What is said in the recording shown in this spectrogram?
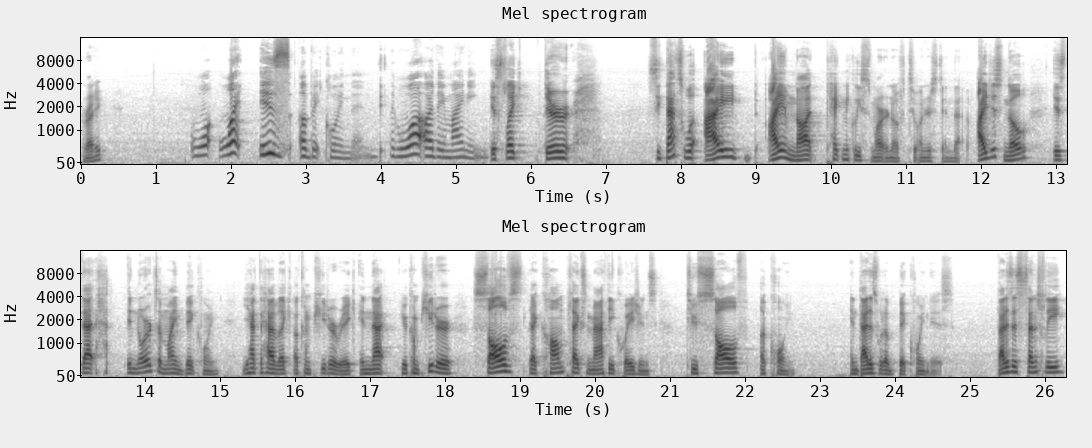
right? What what is a Bitcoin then? Like what are they mining? it's like they're see that's what i i am not technically smart enough to understand that i just know is that in order to mine bitcoin you have to have like a computer rig and that your computer solves like complex math equations to solve a coin and that is what a bitcoin is that is essentially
